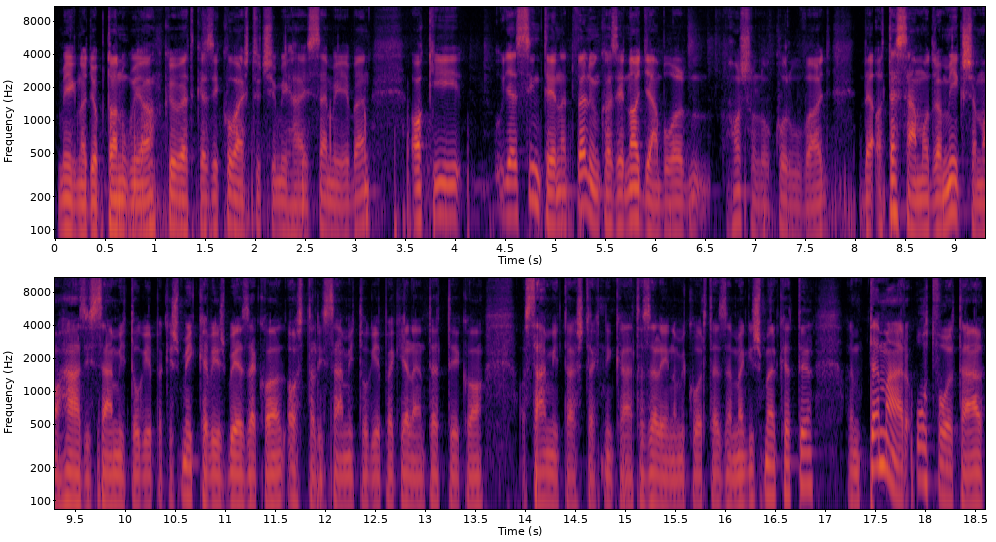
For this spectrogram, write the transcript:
még nagyobb tanúja következik Kovács Tücsi Mihály személyében, aki ugye szintén hát velünk azért nagyjából hasonló korú vagy, de a te számodra mégsem a házi számítógépek, és még kevésbé ezek az asztali számítógépek jelentették a, a számítástechnikát az elején, amikor te ezzel megismerkedtél, hanem te már ott voltál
